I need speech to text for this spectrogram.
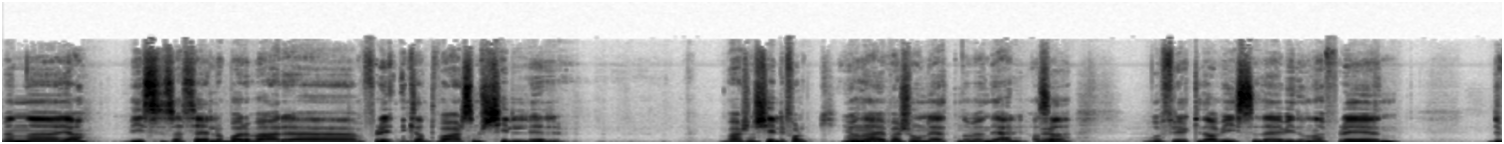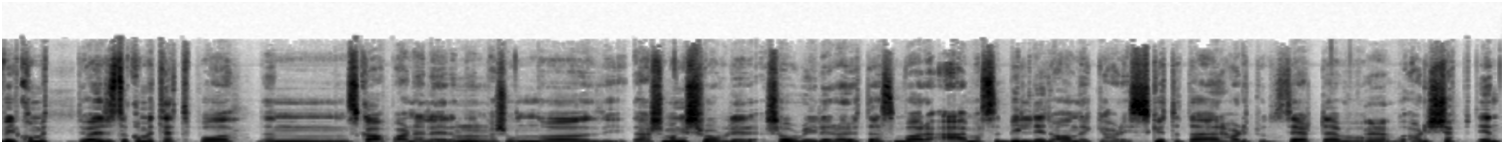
Men eh, ja, vise seg selv og bare være fordi, ikke sant, Hva er det som skiller Hva er det som skiller folk? Jo, det er jo personligheten og hvem de er. Altså, Hvorfor ikke da vise det i videoene? Fordi du, vil komme, du har lyst til å komme tett på den skaperen eller den personen. og Det er så mange showreeler, showreeler der ute som bare er masse bilder. Du aner ikke, Har de skutt dette her? Har de produsert det? Hvor, Ja. Har de kjøpt inn?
